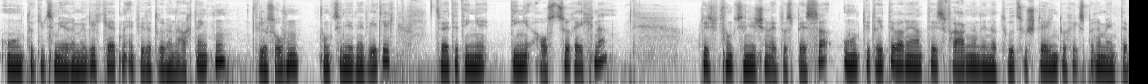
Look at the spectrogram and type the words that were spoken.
Und da gibt es mehrere Möglichkeiten, entweder drüber nachdenken, Philosophen funktioniert nicht wirklich. Zweite Dinge, Dinge auszurechnen. Das funktioniert schon etwas besser. Und die dritte Variante ist, Fragen an die Natur zu stellen durch Experimente.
